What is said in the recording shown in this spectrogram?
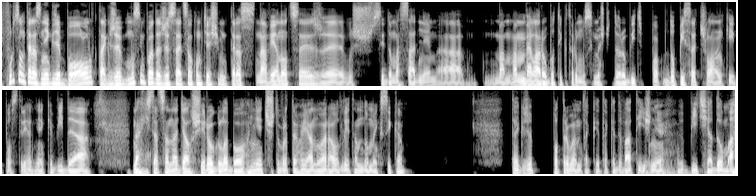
furt som teraz niekde bol, takže musím povedať, že sa aj celkom teším teraz na Vianoce, že už si doma sadnem a mám, mám veľa roboty, ktorú musím ešte dorobiť, po, dopísať články, postrihať nejaké videá, nachystať sa na ďalší rok, lebo hneď 4. januára odlietam do Mexika. Takže potrebujem také, také dva týždne bytia doma.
